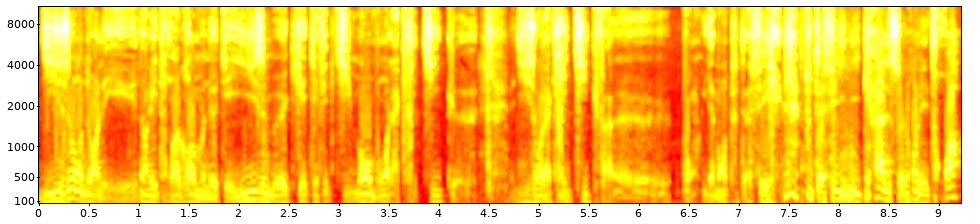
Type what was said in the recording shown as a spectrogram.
disons dans les dans les trois grands monothéismes qui est effectivement bon la critique, euh, disons la critique, enfin euh, bon évidemment tout à fait tout à fait inégale selon les trois,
